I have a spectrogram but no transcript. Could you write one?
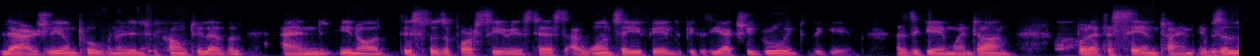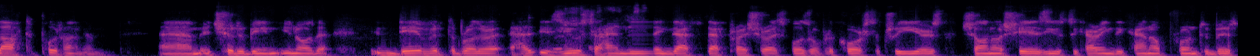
largely unproven at inter-county level. And you know, this was a first serious test. I won't say he failed it because he actually grew into the game as the game went on. But at the same time, it was a lot to put on him um, it should have been, you know, that David, the brother, is used to handling that that pressure, I suppose, over the course of three years. Sean O'Shea is used to carrying the can up front a bit.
